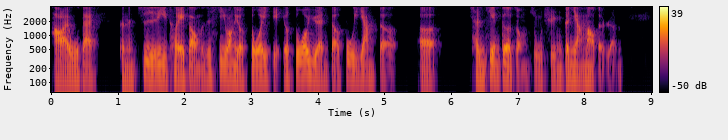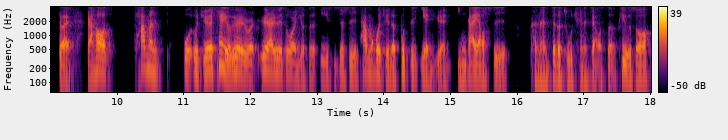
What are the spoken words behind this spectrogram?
好莱坞在可能致力推动，就希望有多一点、有多元的不一样的呃。呈现各种族群跟样貌的人，对，然后他们，我我觉得现在有越来越来越多人有这个意识，就是他们会觉得不止演员应该要是可能这个族群的角色，譬如说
